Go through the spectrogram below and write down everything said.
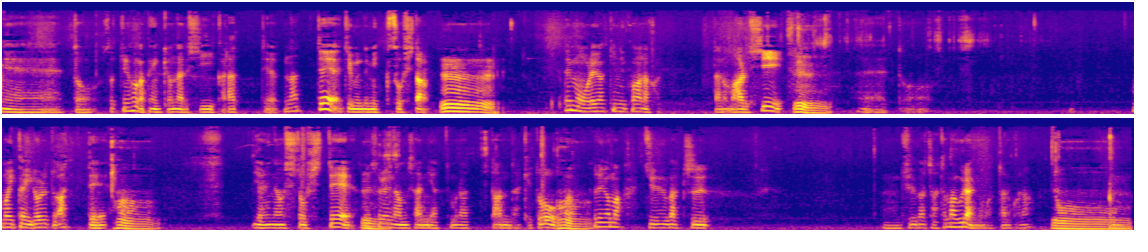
えーっと、そっちの方が勉強になるしいいからってなって、自分でミックスをしたの。うん。でも俺が気に食わなかったのもあるし、うん。えーっと、もう一回いろいろとあって、はやり直しとして、うんそれをナムさんにやってもらったんだけあ。ど、はそれがまあ10月、うん、10月頭ぐらいに終わったのかな。あ。おー。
